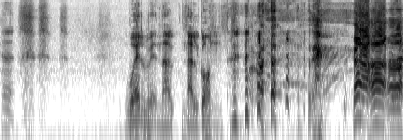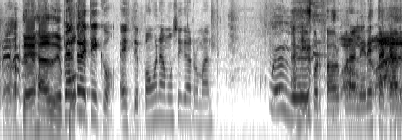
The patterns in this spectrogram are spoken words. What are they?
Vuelve, nal- nalgón. Deja de... Un momentico, este, pon una música romántica. Vuelve. Ahí, por favor, Wow, para leer me esta vas a- carta.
